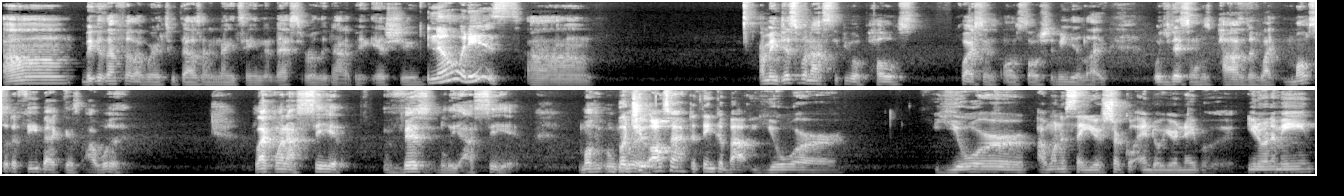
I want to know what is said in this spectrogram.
Um, because I feel like we're in 2019 and that's really not a big issue. no it is Um, I mean, just when I see people post questions on social media, like, would you date someone who's positive? Like, most of the feedback is, I would. Like, when I see it visibly, I see it. Most people but would. you also have to think about your your i want to say your circle and or your neighborhood you know what i mean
